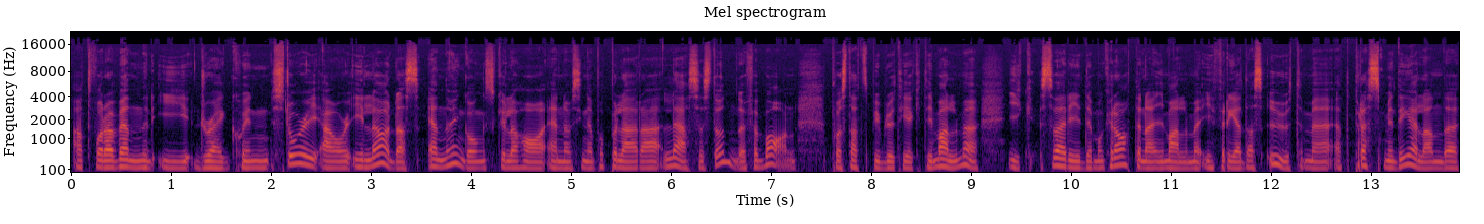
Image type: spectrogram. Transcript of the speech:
att våra vänner i Drag Queen Story Hour i lördags ännu en gång skulle ha en av sina populära läsestunder för barn på Stadsbiblioteket i Malmö gick Sverigedemokraterna i Malmö i fredags ut med ett pressmeddelande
